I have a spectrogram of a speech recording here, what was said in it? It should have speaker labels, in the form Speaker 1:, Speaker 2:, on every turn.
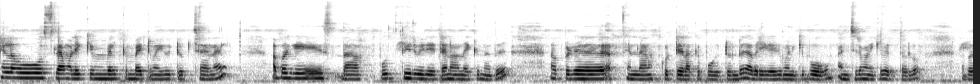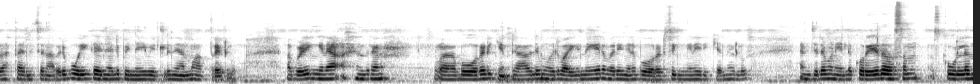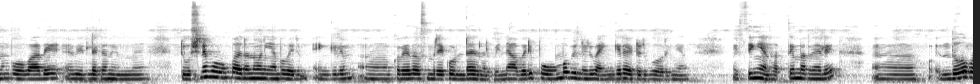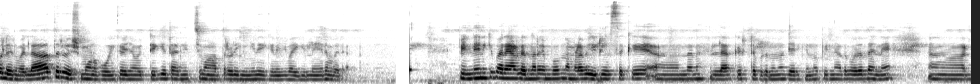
Speaker 1: Hello അസ്സാം വലൈക്കും welcome back to my YouTube channel അപ്പോൾ ഗേസ് ദാ പുതിയൊരു വീഡിയോ ആയിട്ടാണ് വന്നേക്കുന്നത്. അപ്പോൾ എന്താണ് കുട്ടികളൊക്കെ പോയിട്ടുണ്ട്. അവർ ഏഴ് മണിക്ക് പോകും. അഞ്ചര മണിക്ക് വരത്തുള്ളൂ. അപ്പോൾ തനിച്ചാണ്. അവർ പോയി കഴിഞ്ഞാൽ പിന്നെ ഈ വീട്ടിൽ ഞാൻ മാത്രമേ ഉള്ളൂ. അപ്പോഴിങ്ങനെ എന്താണ് ബോറടിക്കും രാവിലെ മുതൽ വൈകുന്നേരം വരെ ഇങ്ങനെ ബോറടിച്ച് ഇങ്ങനെ ഇരിക്കാന്നേ ഉള്ളൂ. അഞ്ചര മണിയല്ല. കുറേ ദിവസം സ്കൂളിലൊന്നും പോവാതെ വീട്ടിലൊക്കെ നിന്ന് ട്യൂഷന് പോകുമ്പോൾ പതിനൊന്ന് മണിയാകുമ്പോൾ വരും. എങ്കിലും കുറേ ദിവസം വരെയൊക്കെ ഉണ്ടായിരുന്നല്ലോ. പിന്നെ അവർ പോകുമ്പോൾ പിന്നെ ഒരു ഭയങ്കരമായിട്ടൊരു ബോറിങ്ങാണ് മിസ്സിങ് ആണ്. സത്യം പറഞ്ഞാൽ എന്തോ പോലെ വരും വല്ലാത്തൊരു വിഷമമാണ്. പോയി കഴിഞ്ഞാൽ ഒറ്റയ്ക്ക് തനിച്ച് മാത്രം ഇവിടെ ഇങ്ങനെ ഇരിക്കണം. വൈകുന്നേരം വരാം. പിന്നെ എനിക്ക് പറയാനുള്ളത് എന്ന് പറയുമ്പോൾ നമ്മളെ വീഡിയോസൊക്കെ എന്താണ് എല്ലാവർക്കും ഇഷ്ടപ്പെടുന്നു വിചാരിക്കുന്നു. പിന്നെ അതുപോലെ തന്നെ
